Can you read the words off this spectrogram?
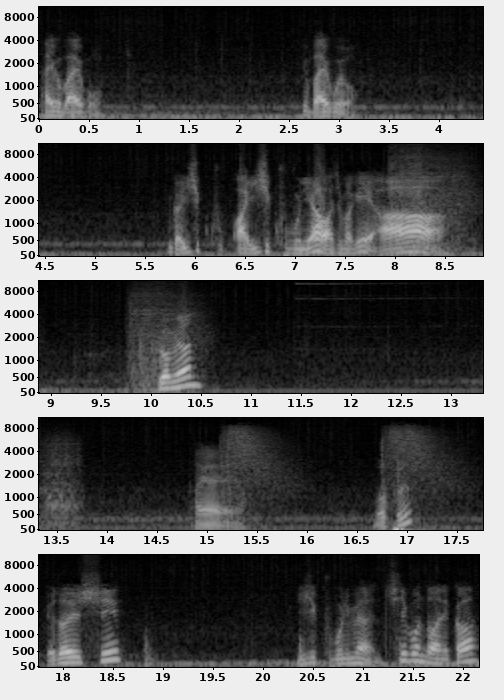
아, 이거 말고. 이거 말고요. 그니까 29, 아, 29분이야? 마지막에? 아. 그러면, 아야야야. 워프? 8시 29분이면 7분 더 하니까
